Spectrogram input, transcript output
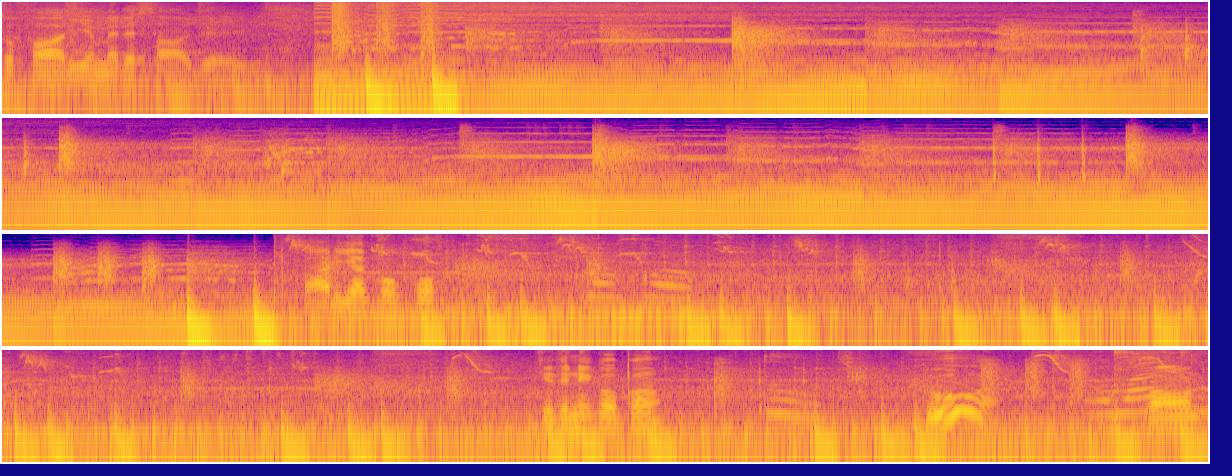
तो फारिया मेरे साथ जाएगी। फारिया कोको कितनी कोको टू कौन?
